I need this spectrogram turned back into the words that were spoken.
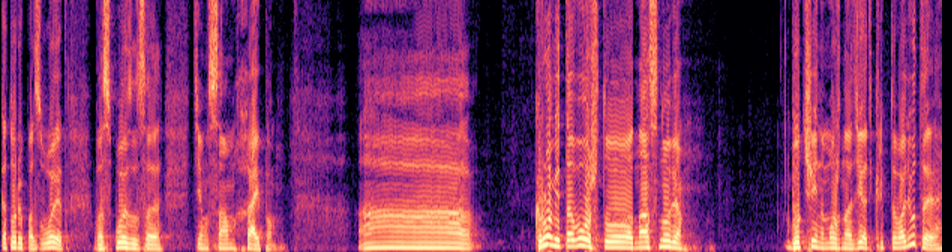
который позволит воспользоваться тем самым хайпом. А, кроме того, что на основе блокчейна можно делать криптовалюты,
